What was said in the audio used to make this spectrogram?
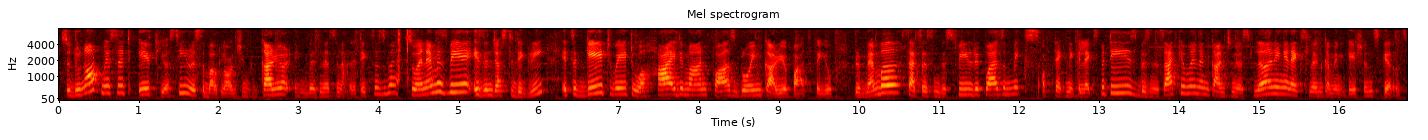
So, do not miss it if you're serious about launching a career in business analytics as well. So, an MSBA isn't just a degree, it's a gateway to a high demand, fast growing career path for you. Remember, success in this field requires a mix of technical expertise, business acumen, and continuous learning and excellent communication skills.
